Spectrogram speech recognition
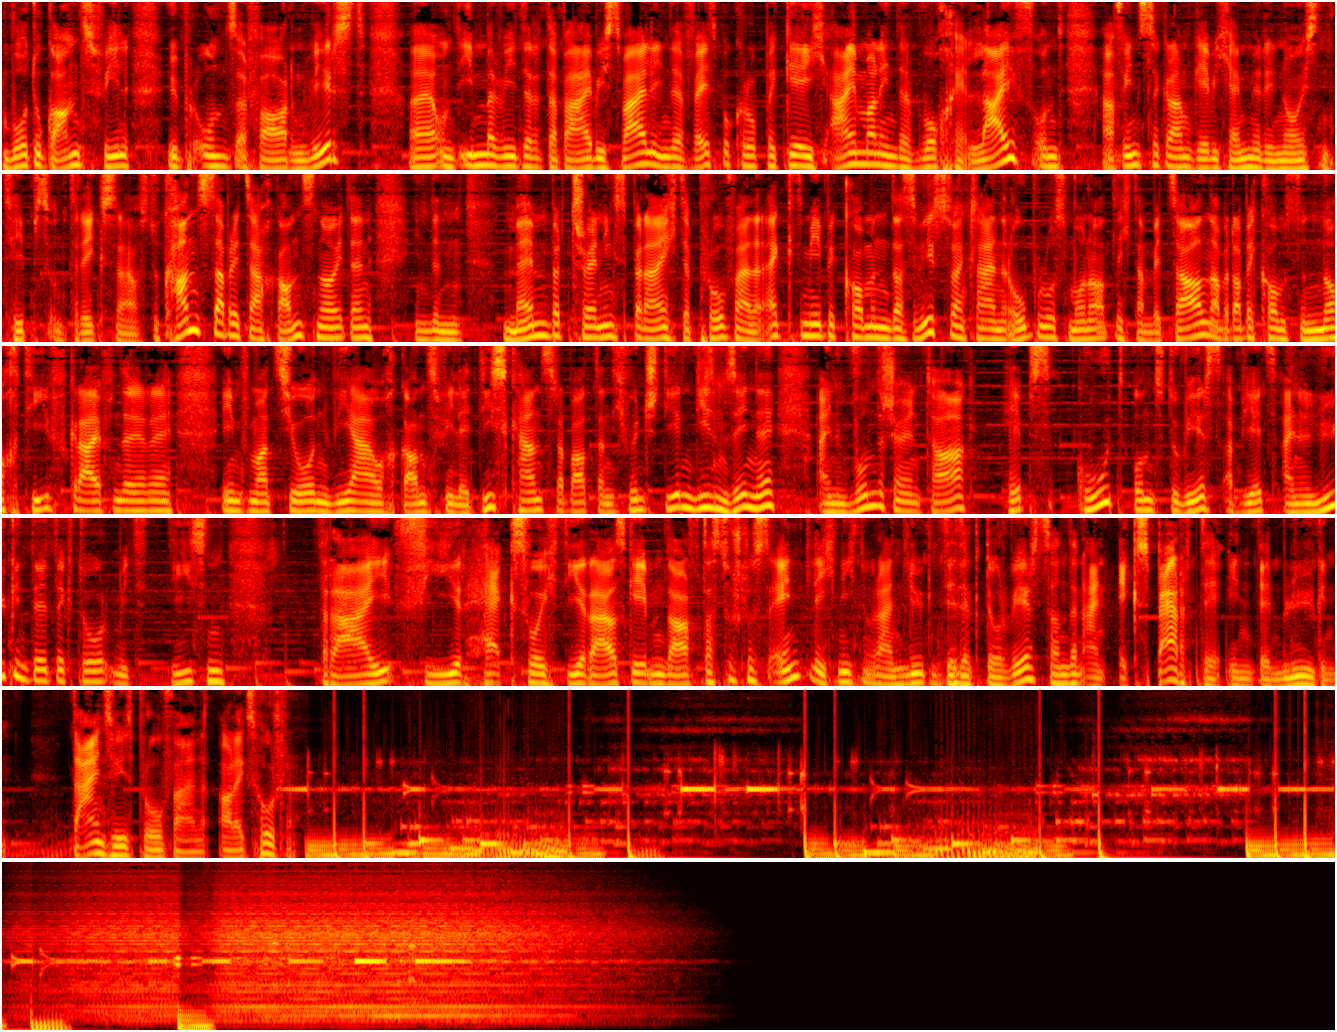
wo du ganz viel über uns erfahren wirst äh, und immer wieder dabei bist, weil in der Facebook-Gruppe gehe ich einmal in der Woche live und auf Instagram gebe ich immer die neuesten Tipps und Tricks raus. Du kannst aber jetzt auch ganz neu dann in den Member-Trainingsbereich der Profiler Academy bekommen. Das wirst du ein kleiner Obolus monatlich dann bezahlen, aber da bekommst du noch tiefgreifendere Informationen wie auch ganz viele Discounts, Rabatte und ich wünsche dir in diesem Sinne einen wunderschönen Tag heb's gut und du wirst ab jetzt einen Lügendetektor mit diesen drei, vier Hacks, wo ich dir rausgeben darf, dass du schlussendlich nicht nur ein Lügendetektor wirst, sondern ein Experte in dem Lügen. Dein Swiss Profiler, Alex Horschler.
